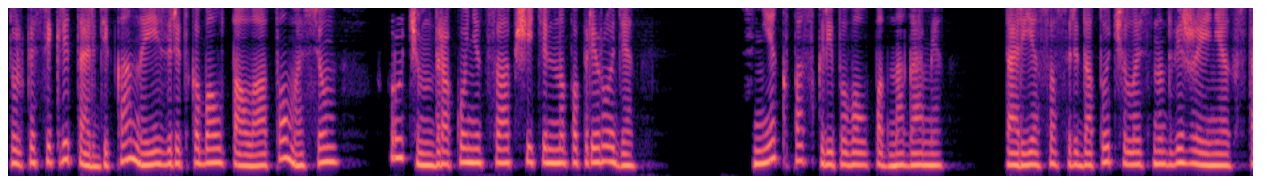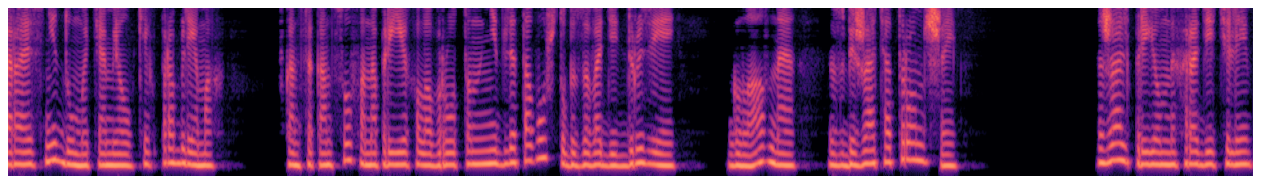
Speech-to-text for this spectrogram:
Только секретарь декана изредка болтала о том, о сём. Впрочем, драконица общительно по природе. Снег поскрипывал под ногами. Тарья сосредоточилась на движениях, стараясь не думать о мелких проблемах. В конце концов, она приехала в Ротон не для того, чтобы заводить друзей. Главное — сбежать от Роншей. Жаль приемных родителей.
